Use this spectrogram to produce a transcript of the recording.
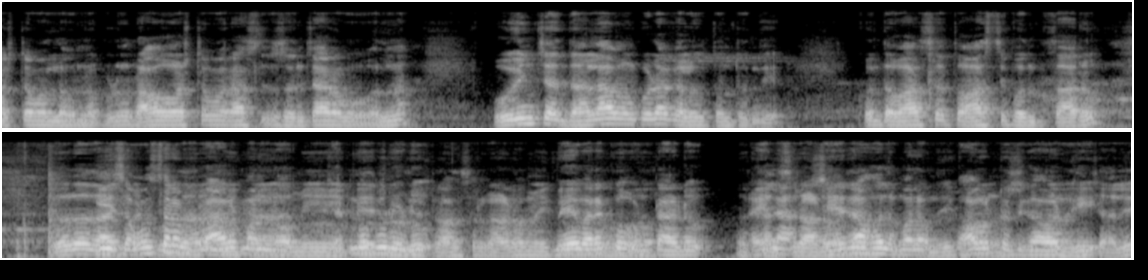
అష్టమంలో ఉన్నప్పుడు రాహు అష్టమ రాశుల సంచారం వలన ఊహించని ధనలాభం కూడా కలుగుతుంటుంది. కొంత వారసత్వ ఆస్తి పొందుతారు. ఎవరో ఈ సంవత్సరం ప్రారంభంలో జన్మగురుడు ట్రాన్స్ఫర్ కావడం మే వరకు ఉంటాడు. అయినా కలిసి రావడం శనిరాహుల బలం జరుగుతుంది. బాగుంటుంది కాబట్టి కాబట్టి గమనించాలి.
